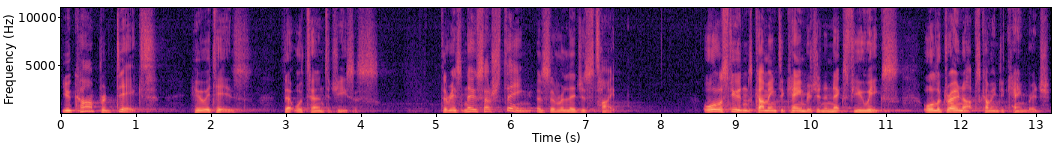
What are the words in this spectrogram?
You can't predict who it is that will turn to Jesus. There is no such thing as a religious type. All the students coming to Cambridge in the next few weeks, all the grown ups coming to Cambridge,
